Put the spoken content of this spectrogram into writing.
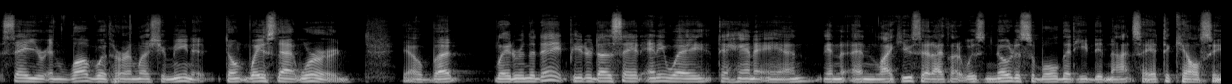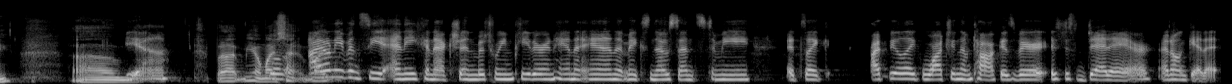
say you're in love with her unless you mean it. Don't waste that word, you know. But later in the date, Peter does say it anyway to Hannah Ann. And, and like you said, I thought it was noticeable that he did not say it to Kelsey. Um, yeah. But, you know, my, well, my, I don't even see any connection between Peter and Hannah Ann. It makes no sense to me. It's like, I feel like watching them talk is very, it's just dead air. I don't get it.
